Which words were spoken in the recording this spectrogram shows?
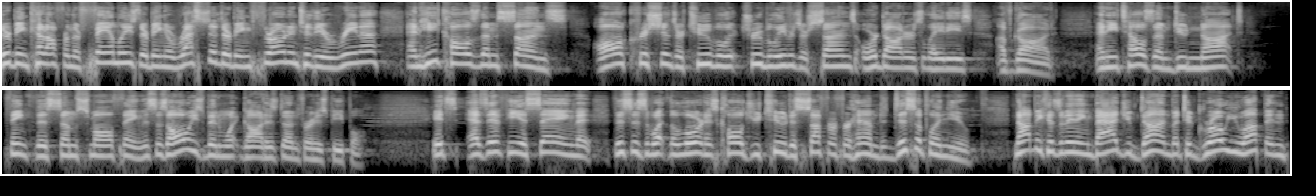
They're being cut off from their families, they're being arrested, they're being thrown into the arena, and he calls them sons. All Christians are true, true believers are sons or daughters, ladies of God. And he tells them, do not think this some small thing. This has always been what God has done for his people. It's as if he is saying that this is what the Lord has called you to, to suffer for him, to discipline you, not because of anything bad you've done, but to grow you up in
